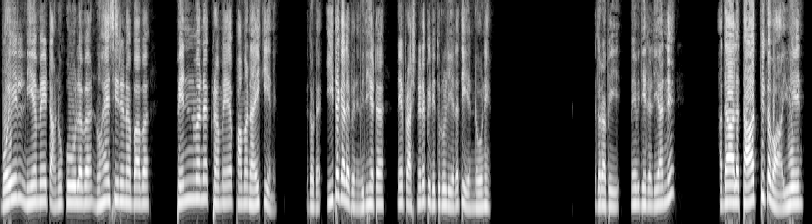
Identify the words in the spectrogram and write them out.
බොයිල් නියමයට අනුකූලව නොහැසිරෙන බව පෙන්වන ක්‍රමය පමණයි කියන එක. එතකොට ඊට ගැලපෙන විදිහට මේ ප්‍රශ්නෙට පිළිතුරු ලියලා තියෙන්න ඕනේ. එතකොට අපි මේ විදිහට ලියන්නේ අදාළ තාත්වික වායුවෙන්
